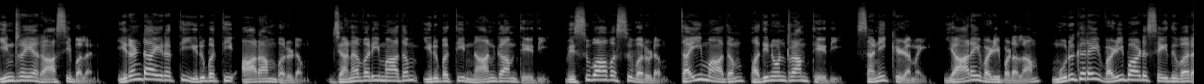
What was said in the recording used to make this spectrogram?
இன்றைய ராசிபலன் இரண்டாயிரத்தி இருபத்தி ஆறாம் வருடம் ஜனவரி மாதம் இருபத்தி நான்காம் தேதி விசுவாவசு வருடம் தை மாதம் பதினொன்றாம் தேதி சனிக்கிழமை யாரை வழிபடலாம்? முருகரை வழிபாடு செய்து வர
